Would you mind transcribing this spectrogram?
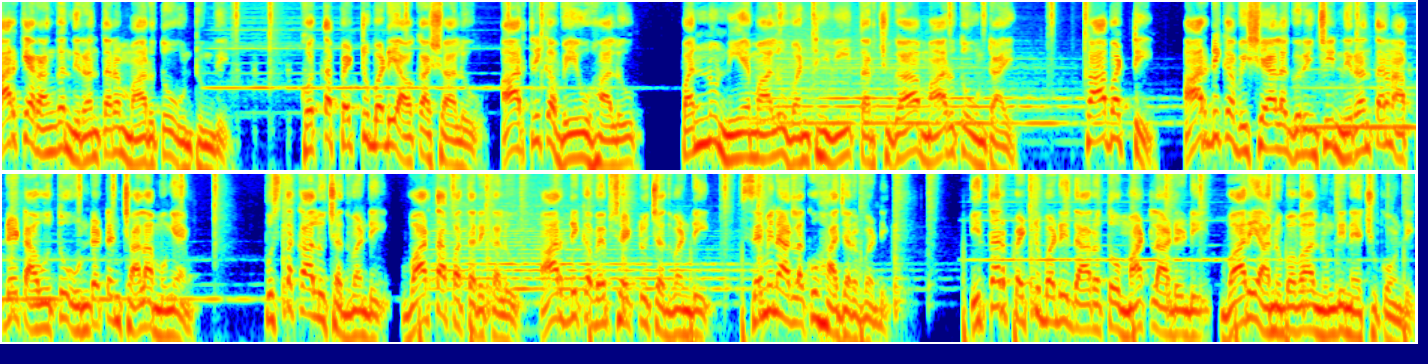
ఆర్కే రంగం నిరంతరం మారుతూ ఉంటుంది. కొత్త పెట్టుబడి అవకాశాలు ఆర్థిక వ్యూహాలు పన్ను నియమాలు వంటివి తరచుగా మారుతూ ఉంటాయి. కాబట్టి ఆర్థిక విషయాల గురించి నిరంతరం అప్డేట్ అవుతూ ఉండటం చాలా ముఖ్యం. పుస్తకాలు చదవండి వార్తాపత్రికలు ఆర్థిక వెబ్సైట్లు చదవండి సెమినార్లకు హాజరవ్వండి. ఇతర పెట్టుబడిదారుతో మాట్లాడండి వారి అనుభవాల నుండి నేర్చుకోండి.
